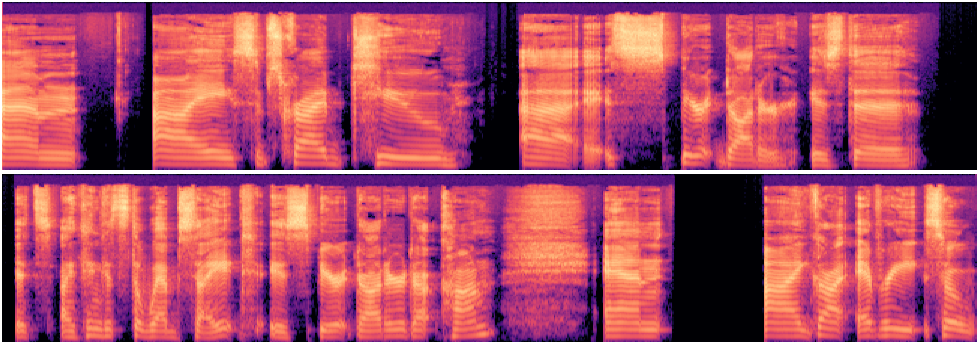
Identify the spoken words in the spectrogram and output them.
Um, I subscribed to uh, Spirit Daughter is the it's I think it's the website is spiritdaughter.com and I got every so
